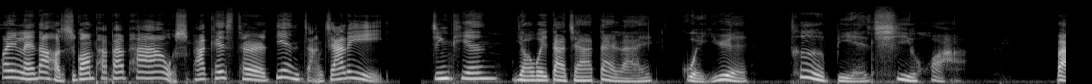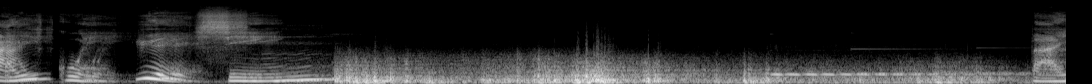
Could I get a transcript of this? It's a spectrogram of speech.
欢迎来到好时光啪啪啪，我是 Podcaster 店长佳丽，今天要为大家带来鬼月特别企划《百鬼月行》。百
